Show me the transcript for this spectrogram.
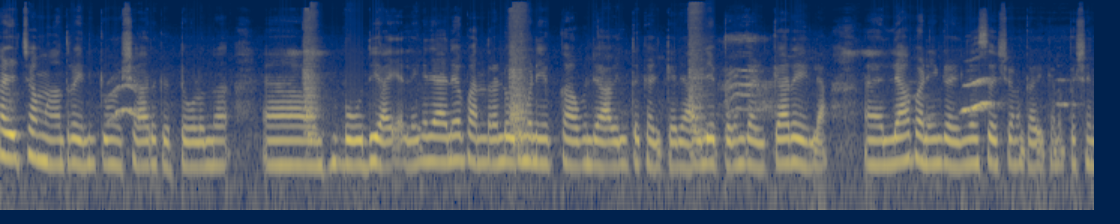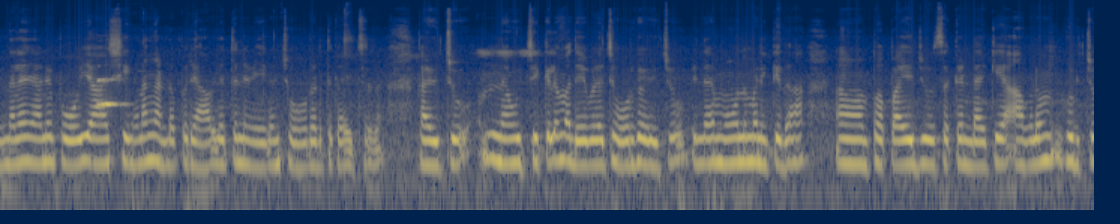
കഴിച്ചാൽ മാത്രമേ എനിക്കും ഉഷാറ് കിട്ടുള്ളൂ എന്ന് ബോധ്യമായി. അല്ലെങ്കിൽ ഞാൻ പന്ത്രണ്ട് ഒരു മണിയൊക്കെ ആവും രാവിലത്തെ കഴിക്കാൻ. രാവിലെ എപ്പോഴും കഴിക്കാറേ ഇല്ല. എല്ലാ പണിയും കഴിഞ്ഞ ശേഷമാണ് കഴിക്കണം പക്ഷെ ഇന്നലെ ഞാൻ പോയി ആ ക്ഷീണം കണ്ടപ്പോൾ രാവിലെ തന്നെ വേഗം ചോറെടുത്ത് കഴിച്ചത്. കഴിച്ചു. ഉച്ചയ്ക്കലും അതേപോലെ ചോറ് കഴിച്ചു. പിന്നെ മൂന്ന് മണിക്ക് ഇതാ പപ്പായ ജ്യൂസൊക്കെ ഉണ്ടാക്കി അവളും കുടിച്ചു.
